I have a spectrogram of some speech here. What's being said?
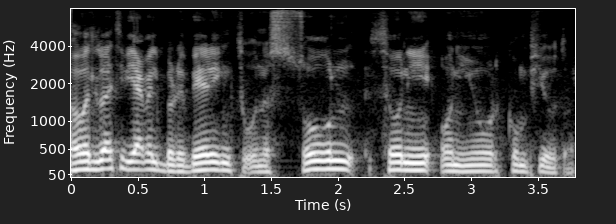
هو دلوقتي بيعمل preparing to install Thonny on your computer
